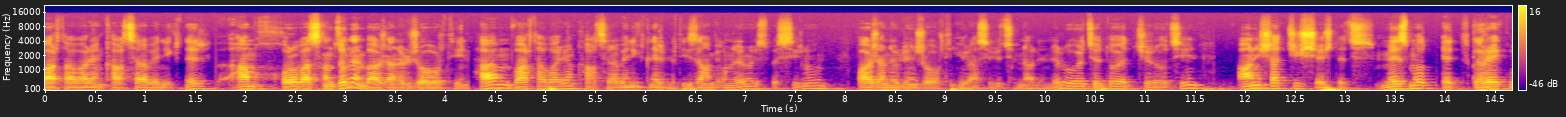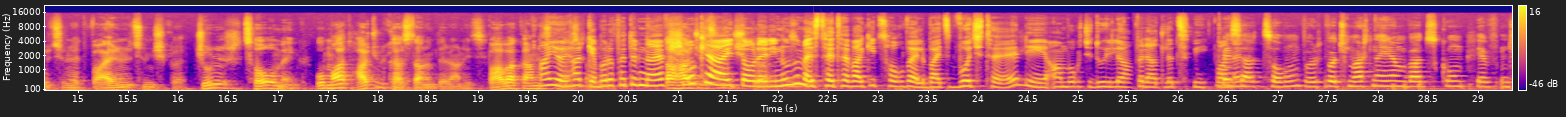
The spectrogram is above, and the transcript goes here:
Վարդավարյան քաղցրավենիքներ, համ խորոված խնձորն են բաժանել ժողովրդին, համ Վարդավարյան քաղցրավենիքներ պետք է զամբիղներով այսպես սիրուն բաժանելու են ժողովրդին հյուրասիրությունն ալինելու, որից հետո այդ ջրոցին Անի շատ ճիշտ շեշտեց։ Մեզ մոտ այդ գրեկություն, այդ վայրենություն չկա։ Ջուրը ցողում ենք ու մատ հաճույք է ստանում դրանից։ Բավական Այո, իհարկե, որովհետև նաև շոկ է այդ օրերին, ուզում ես թեթևակի ցողվել, բայց ոչ թե էլի ամբողջ դույլը վրատ լցվի։ Պես է ցողում, որ ոչ մարդն է իրեն բացկում եւ ինչ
